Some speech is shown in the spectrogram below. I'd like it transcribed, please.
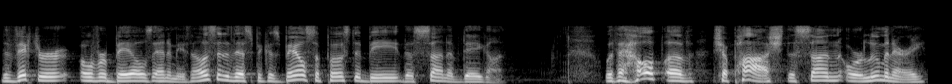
the victor over Baal's enemies. Now listen to this because Baal's supposed to be the son of Dagon. With the help of Shaphash, the sun or luminary,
